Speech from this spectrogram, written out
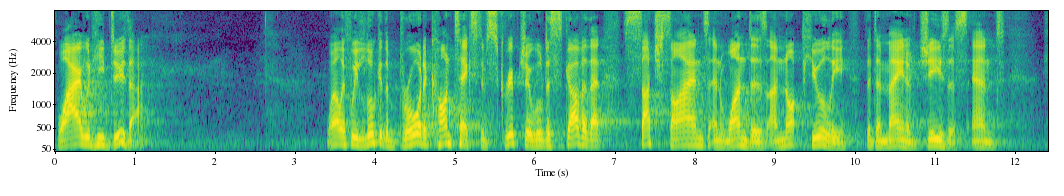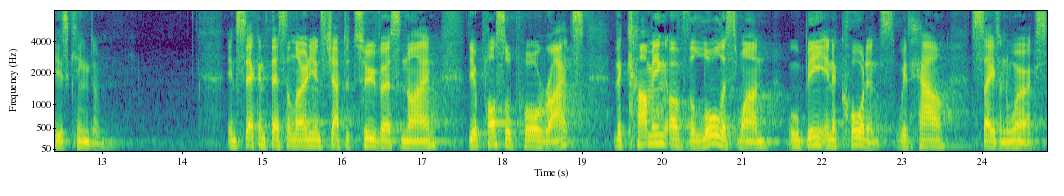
Why would he do that? Well, if we look at the broader context of Scripture, we'll discover that such signs and wonders are not purely the domain of Jesus and his kingdom. In 2 Thessalonians chapter 2 verse 9, the apostle Paul writes, "The coming of the lawless one will be in accordance with how Satan works.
